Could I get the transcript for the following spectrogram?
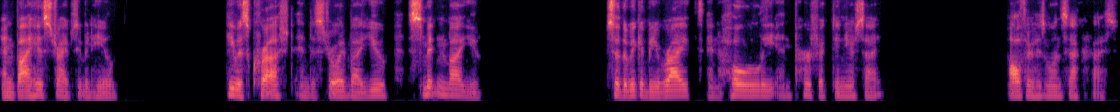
And by his stripes we've been healed. He was crushed and destroyed by you, smitten by you so that we could be right and holy and perfect in your sight, all through his one sacrifice.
